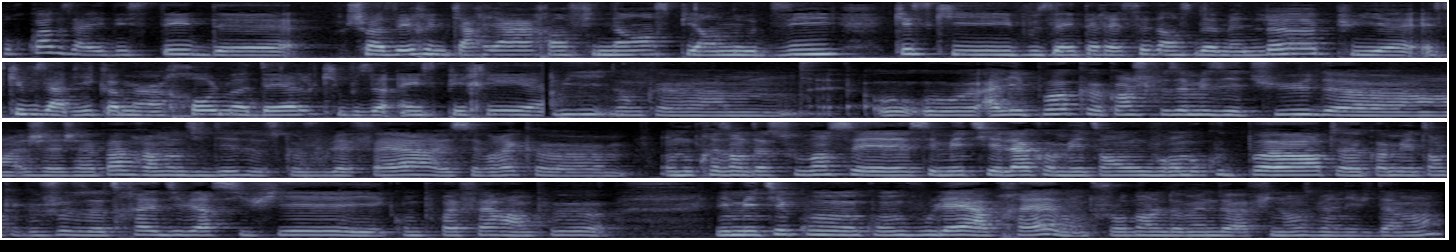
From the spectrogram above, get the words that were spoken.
pourquoi vous avez décidé de choisir une carrière en finance puis en audit? Qu'est-ce qui vous intéressait dans ce domaine-là? Puis euh, est-ce que vous aviez comme un rôle modèle qui vous a inspiré? Oui, donc euh, à l'époque, quand je faisais mes études, euh, j'avais pas vraiment d'idée de ce que je voulais faire. Et c'est vrai que on nous présentait souvent ces métiers-là comme étant ouvrant beaucoup de portes, comme étant quelque chose de très diversifié et qu'on pourrait faire un peu les métiers qu'on voulait après, donc toujours dans le domaine de la finance bien évidemment.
